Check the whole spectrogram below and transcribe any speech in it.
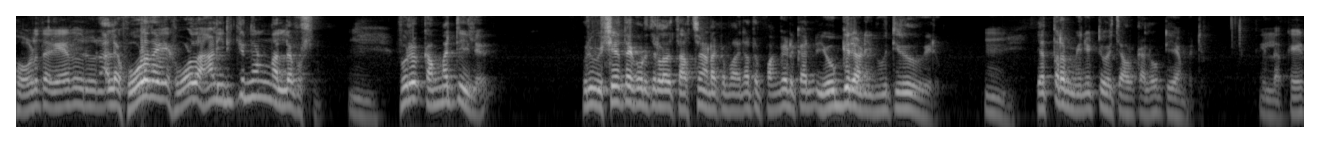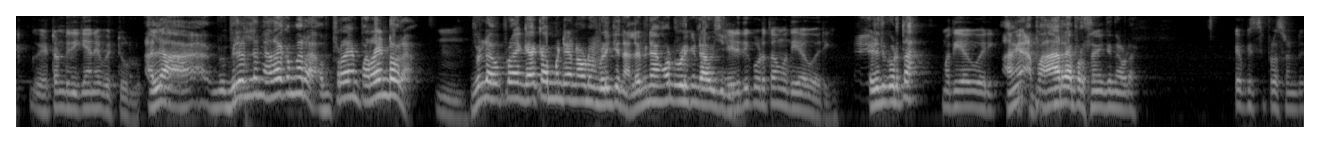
ഹോൾ തികയാതെ ഒരു അല്ല ഹോൾ തക ഹോൾ ആളിരിക്കുന്നതെന്നല്ല പ്രശ്നം. ഒരു കമ്മിറ്റിയിൽ ഒരു വിഷയത്തെക്കുറിച്ചുള്ള ചർച്ച നടക്കുമ്പോൾ അതിനകത്ത് പങ്കെടുക്കാൻ യോഗ്യരാണ് ഈ നൂറ്റി ഇരുപത് പേരും എത്ര മിനിറ്റ് വെച്ച് അവർക്ക് അലോട്ട് ചെയ്യാൻ പറ്റും? ഇല്ല കേട്ടോണ്ടിരിക്കാനേ പറ്റുള്ളൂ. അല്ല ഇവരെല്ലാം നേതാക്കന്മാരാ. അഭിപ്രായം പറയേണ്ടവരാ. ഇവരുടെ അഭിപ്രായം കേൾക്കാൻ വേണ്ടിയാണ് അവിടെ വിളിക്കുന്നത്. അല്ല പിന്നെ അങ്ങോട്ട് വിളിക്കേണ്ട ആവശ്യമില്ല. എഴുതി കൊടുത്താൽ മതിയാകുമായിരിക്കും എഴുതി കൊടുത്താൽ മതിയാകുമായിരിക്കും അങ്ങനെ അപ്പോൾ ആരാ പ്രസംഗിക്കുന്നത് അവിടെ? K P C president.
